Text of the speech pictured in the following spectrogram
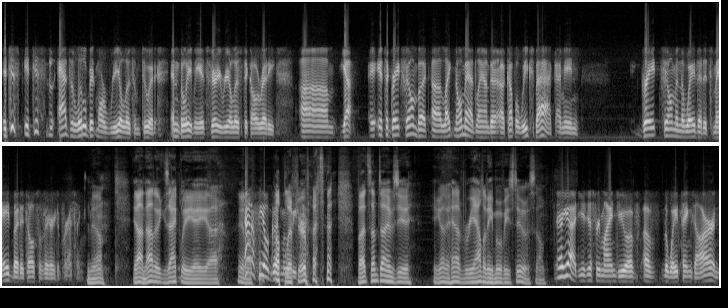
It just it just adds a little bit more realism to it, and believe me, it's very realistic already. Um, yeah, it's a great film, but uh, like Nomadland a, a couple weeks back, I mean, great film in the way that it's made, but it's also very depressing. Yeah. Yeah, not exactly a uh, you know, a feel-good movie. uplifter, but but sometimes you you got to have reality movies too. So Uh, yeah, you just remind you of of the way things are, and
